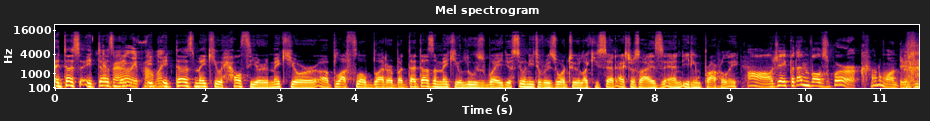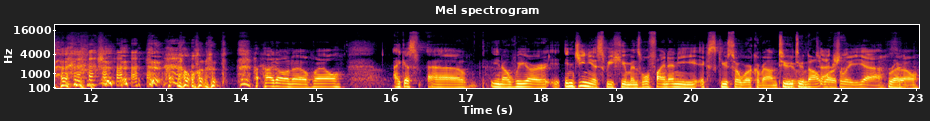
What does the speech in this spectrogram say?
it does. It does make it, it does make you healthier. It make your uh, blood flow better, but that doesn't make you lose weight. You still need to resort to, like you said, exercise and eating properly. Oh, Jake, but that involves work. I don't want to do that. I don't want to. I don't know. Well, I guess uh, you know we are ingenious. We humans will find any excuse or workaround To- to to not work. actually, yeah. Right. So.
